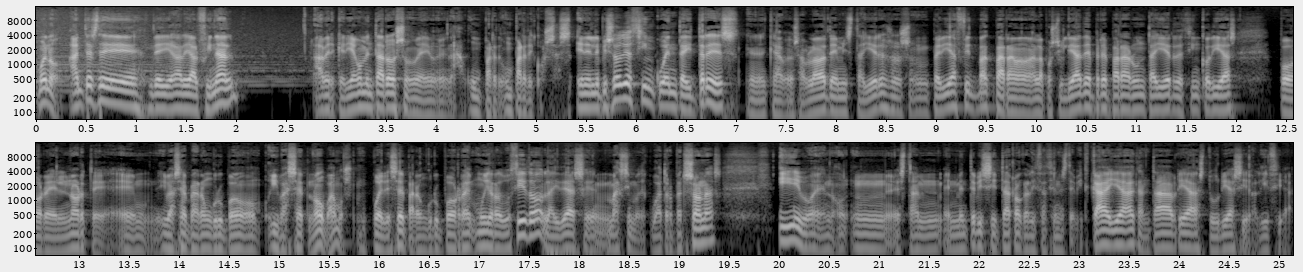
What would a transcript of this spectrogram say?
Bueno, antes de, de llegar ya al final, a ver, quería comentaros eh, un, par, un, par, de cosas. En el episodio 53, en el que os hablaba de mis talleres, os pedía feedback para la posibilidad de preparar un taller de cinco días por el norte. Eh, iba a ser para un grupo, iba a ser, no, vamos, puede ser para un grupo muy reducido, la idea es un máximo de cuatro personas. Y bueno, mm, está en mente visitar localizaciones de Vizcaya, Cantabria, Asturias y Galicia.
